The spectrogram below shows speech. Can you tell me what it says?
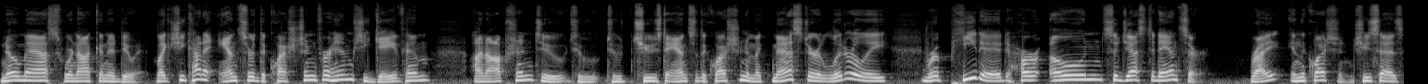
No mass, we're not going to do it. Like she kind of answered the question for him. She gave him an option to to to choose to answer the question and McMaster literally repeated her own suggested answer, right? In the question. She says,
